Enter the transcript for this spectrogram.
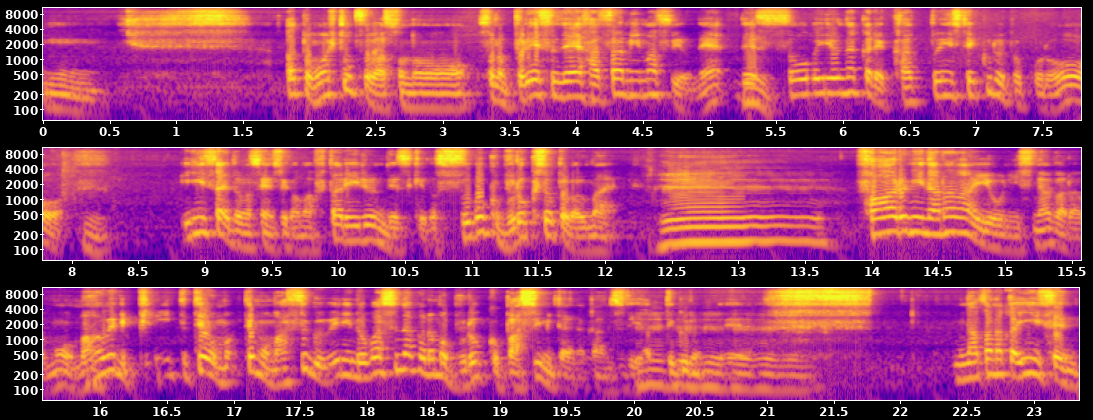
うんあともう一つはそのそのプレスで挟みますよね。で、うん。そういう中でカットインしてくるところを、インサイドの選手がまあ2人いるんですけどすごくブロックショットがうまい。ファールにならないようにしながらも真上にピーって手を手もまっすぐ上に伸ばしながらもブロックをバシみたいな感じでやってくるんで。なかなかいいセン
